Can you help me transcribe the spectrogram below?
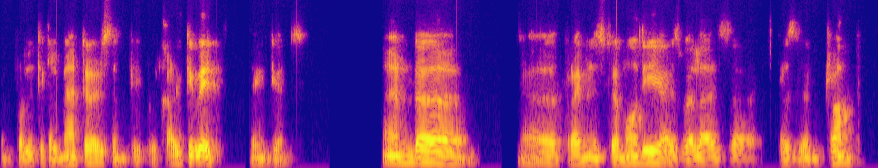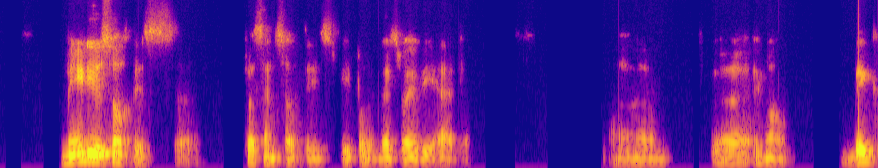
in political matters, and people cultivate the Indians. And uh, uh, Prime Minister Modi, as well as President Trump, made use of this uh, presence of these people. That's why we had, um, uh, you know, big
